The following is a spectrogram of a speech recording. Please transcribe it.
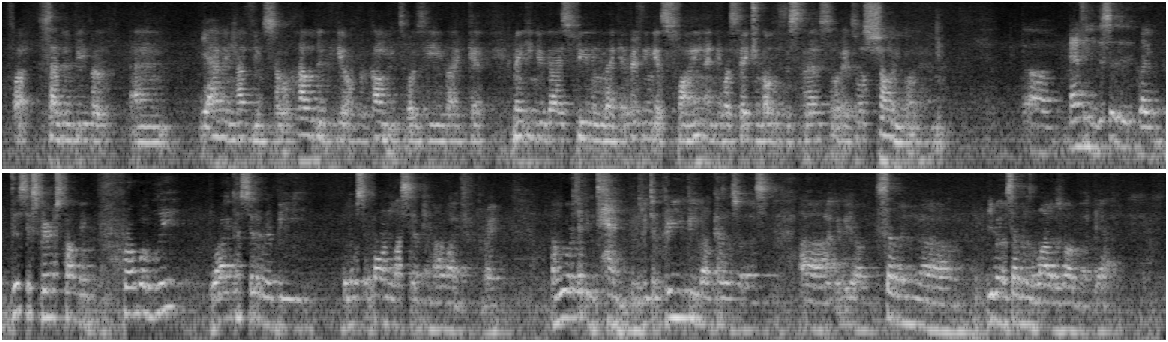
for seven people and Yeah. having nothing. So how did he overcome it? Was he like uh, making you guys feeling like everything is fine, and he was taking all of the stress, or it was showing on him? um, Anthony, this is like this experience taught me probably what I consider to be the most important lesson in my life, right? And we were taking ten because we took three female cousins with us. Uh, you know, seven, um, even though seven is a lot as well, but yeah.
